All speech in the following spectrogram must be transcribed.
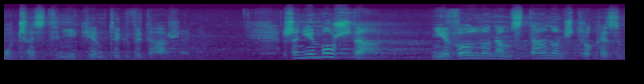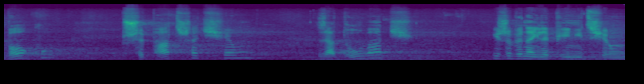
uczestnikiem tych wydarzeń. Że nie można, nie wolno nam stanąć trochę z boku, przypatrzeć się, zadumać i żeby najlepiej nic się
